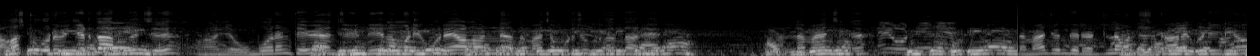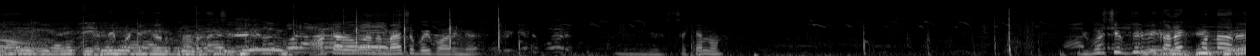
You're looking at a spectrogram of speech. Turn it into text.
லாஸ்ட் ஒரு விக்கெட் தான் இருந்துச்சு. ஆனால் இங்கே ஒம்பது ரன் தேவையாக இருந்துச்சு நீலமணி ஒரே ஆளான்னு அந்த மேட்சை முடிச்சு கொடுத்துருந்தாரு. நல்ல மேட்சுங்க இந்த மேட்ச் வந்து ரெட் லெவன் காரைக்குடிக்கும் நெல்லிப்பட்டிக்கும் நடந்துச்சு பார்க்காதவங்க அந்த மேட்சை போய் பாருங்க. செகண்ட் ஒன் ரிவர்ஷிப் திரும்பி கனெக்ட் பண்ணாரு.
